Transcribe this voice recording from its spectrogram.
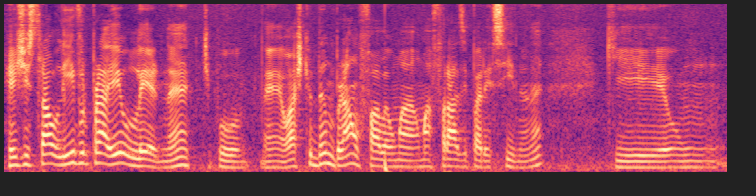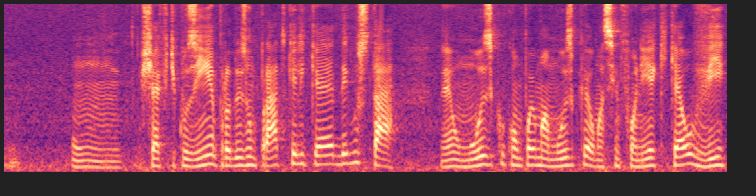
registrar o livro para eu ler, né? Tipo, é, eu acho que o Dan Brown fala uma, uma frase parecida, né? Que um, um chefe de cozinha produz um prato que ele quer degustar. Né? Um músico compõe uma música, uma sinfonia que quer ouvir.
